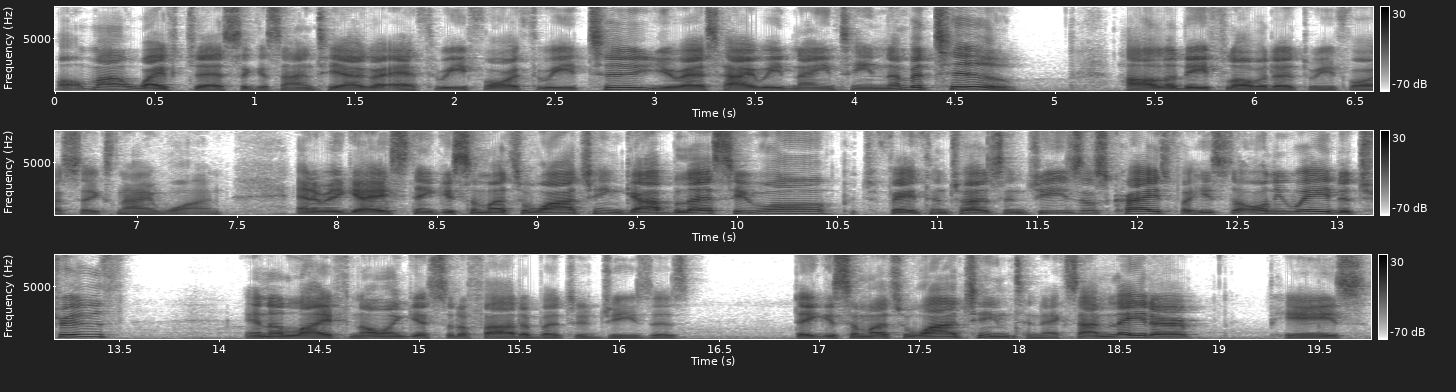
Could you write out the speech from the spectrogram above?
or my wife, Jessica Santiago, at 3432 US Highway 19, number 2. Holiday, Florida 34691. Anyway, guys, thank you so much for watching. God bless you all. Put your faith and trust in Jesus Christ, for He's the only way, the truth, in a life. No one gets to the Father but through Jesus. Thank you so much for watching. Till next time later. Peace.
